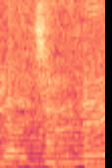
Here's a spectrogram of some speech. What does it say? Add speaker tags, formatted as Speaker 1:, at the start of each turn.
Speaker 1: ilacını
